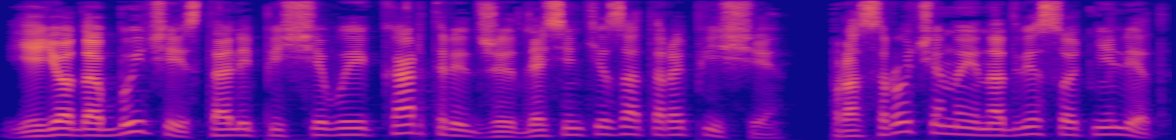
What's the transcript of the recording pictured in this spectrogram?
Ее добычей стали пищевые картриджи для синтезатора пищи, просроченные на две сотни лет.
